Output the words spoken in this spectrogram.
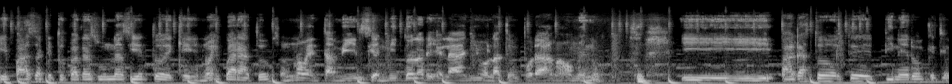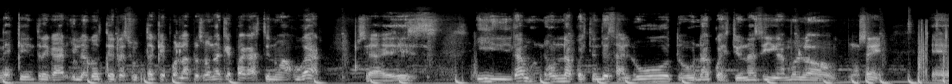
¿Qué pasa? Que tú pagas un asiento de que no es barato, son 90 mil, 100 mil dólares el año o la temporada más o menos, y pagas todo este dinero que tienes que entregar y luego te resulta que por la persona que pagaste no va a jugar. O sea, es, y digamos, no es una cuestión de salud o una cuestión así, digámoslo, no sé, eh,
